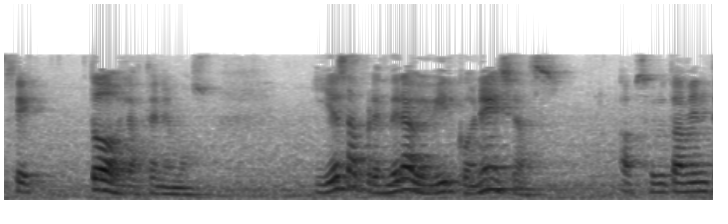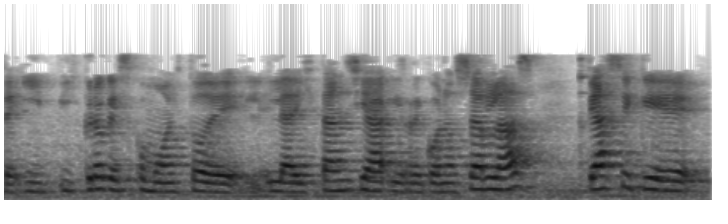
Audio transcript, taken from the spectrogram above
sí. Todos las tenemos. Y es aprender a vivir con ellas. Absolutamente. Y, creo que es como esto de la distancia y reconocerlas, te hace que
